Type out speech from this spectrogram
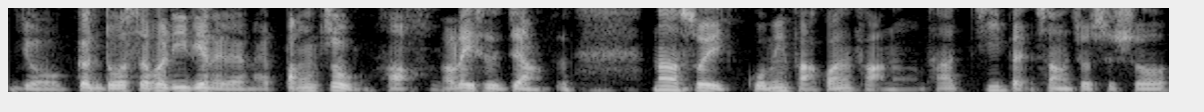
有更多社会历练的人来帮助，哈、啊，然后类似这样子。那所以国民法官法呢，它基本上就是说。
